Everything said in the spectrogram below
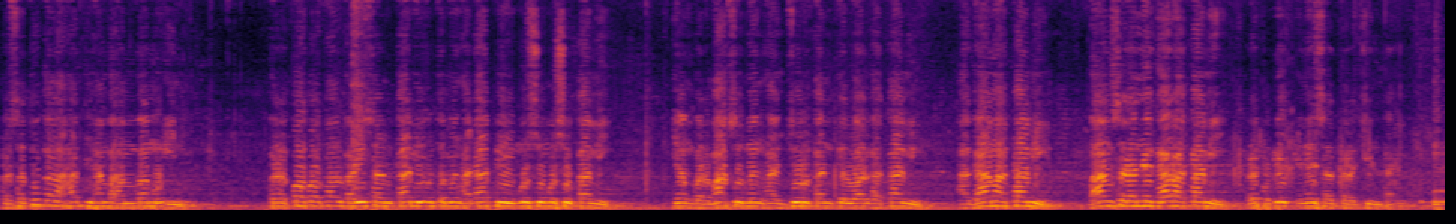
persatukanlah hati hamba-hambamu ini. Perkokohkan barisan kami untuk menghadapi musuh-musuh kami yang bermaksud menghancurkan keluarga kami, agama kami, bangsa dan negara kami, Republik Indonesia tercinta ini.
